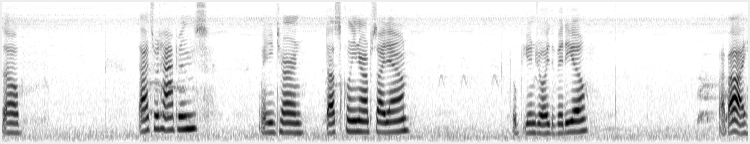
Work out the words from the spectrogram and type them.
So, that's what happens when you turn dust cleaner upside down. Hope you enjoyed the video. Bye-bye.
